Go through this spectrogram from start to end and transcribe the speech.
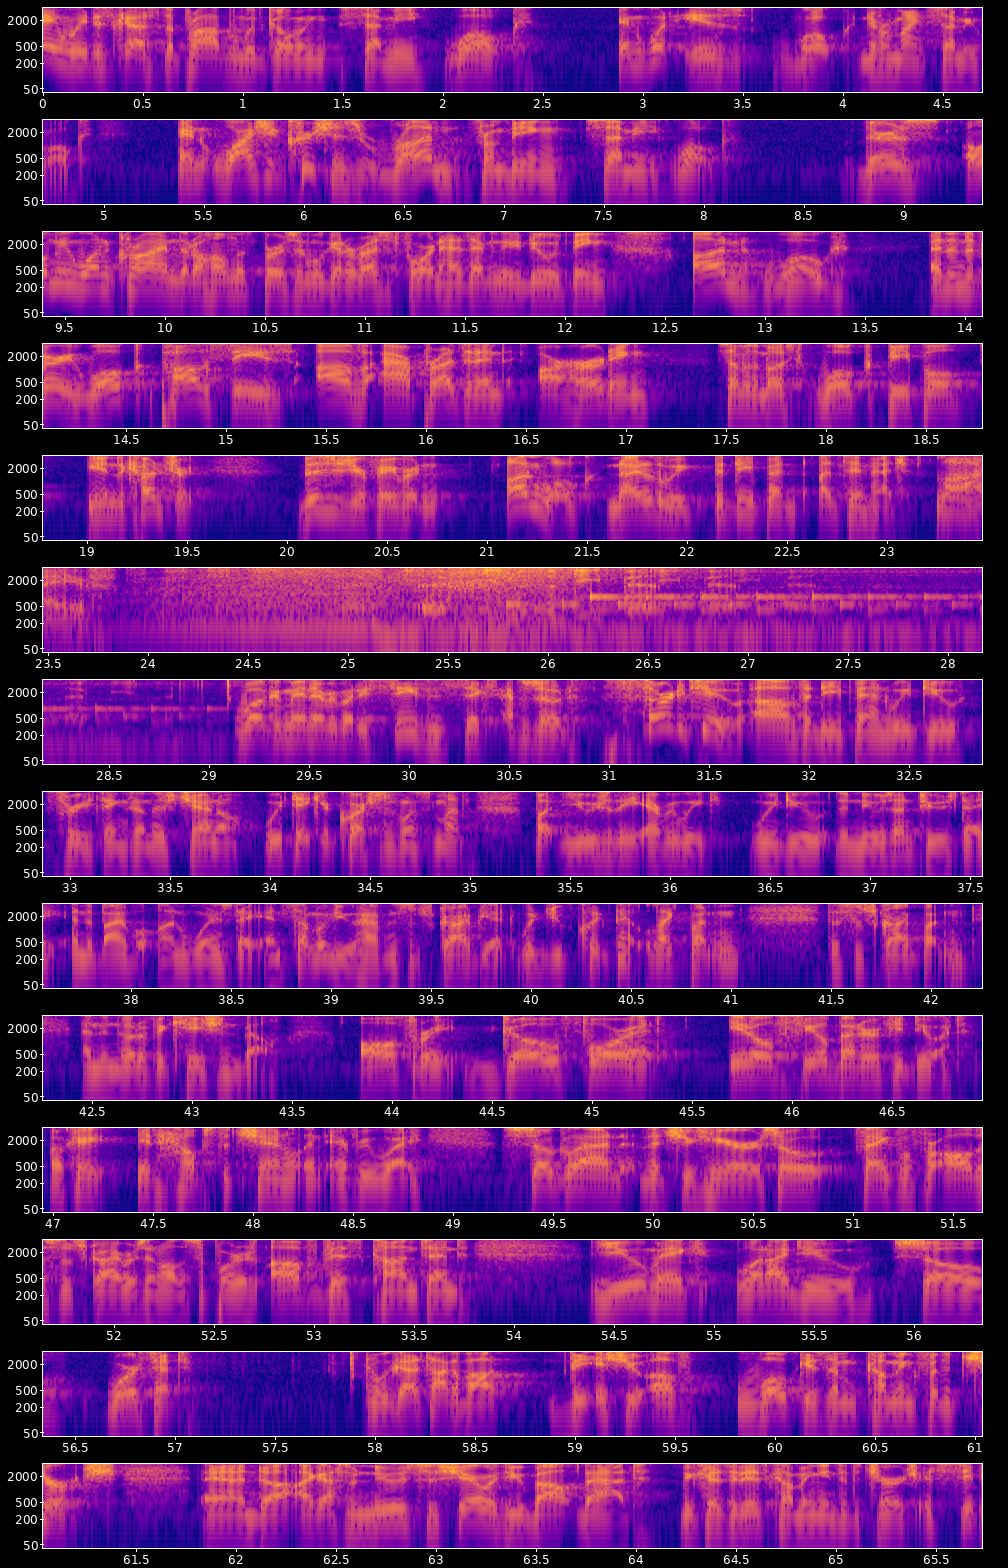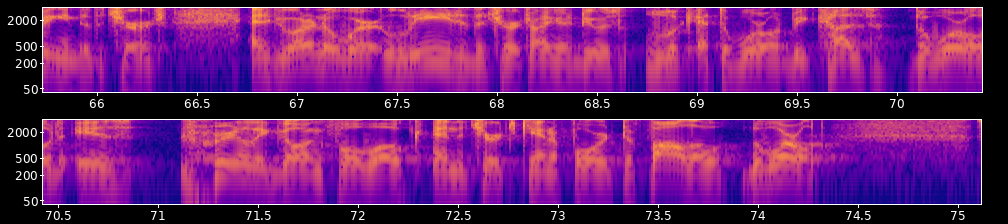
Today, we discuss the problem with going semi woke. And what is woke? Never mind semi woke. And why should Christians run from being semi woke? There's only one crime that a homeless person will get arrested for and has everything to do with being unwoke. And then the very woke policies of our president are hurting some of the most woke people in the country. This is your favorite unwoke night of the week, the deep end on Tim Hatch live. The deep end. Welcome in, everybody. Season 6, episode 32 of The Deep End. We do three things on this channel. We take your questions once a month, but usually every week we do the news on Tuesday and the Bible on Wednesday. And some of you haven't subscribed yet. Would you click that like button, the subscribe button, and the notification bell? All three. Go for it. It'll feel better if you do it, okay? It helps the channel in every way. So glad that you're here. So thankful for all the subscribers and all the supporters of this content. You make what I do so worth it. And we got to talk about the issue of wokeism coming for the church. And uh, I got some news to share with you about that because it is coming into the church. It's seeping into the church. And if you want to know where it leads in the church, all you got to do is look at the world because the world is really going full woke and the church can't afford to follow the world.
